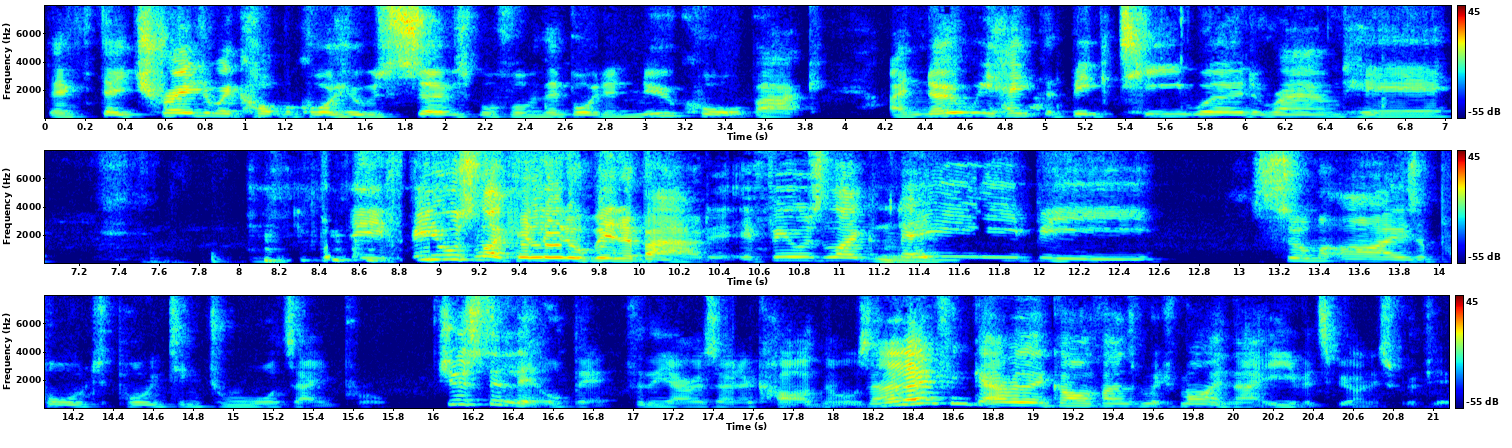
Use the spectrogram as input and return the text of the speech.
they they traded away Colt McCoy, who was serviceable for them. They brought in a new quarterback. I know we hate the big T word around here, but it feels like a little bit about it. It feels like Yeah. maybe some eyes are pointing towards April, just a little bit for the Arizona Cardinals. And I don't think Arizona Cardinals fans much mind that either, to be honest with you.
